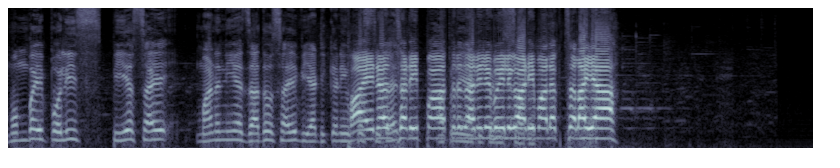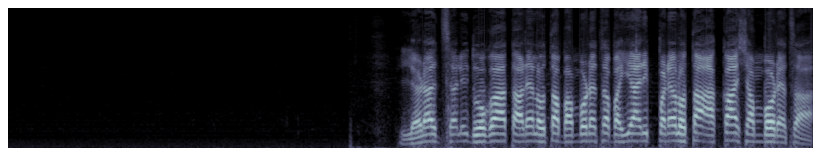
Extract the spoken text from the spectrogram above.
Mumbai police P S I माननीय जाधव साहेब या ठिकाणी फायनल. साठी पात्र झालेले बैलगाडी. मालक चला या लढत झाली दोघा ताड्याला होता बांबोड्याचा भैया आणि पड्याला होता आकाश आंबोड्याचा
